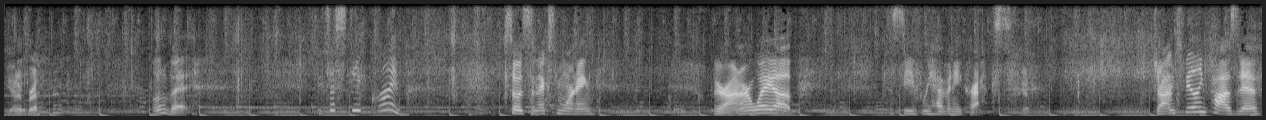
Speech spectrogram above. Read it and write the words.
You got a breath back? A little bit. It's a steep climb. So it's the next morning. We're on our way up to see if we have any cracks. Yep. John's feeling positive.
